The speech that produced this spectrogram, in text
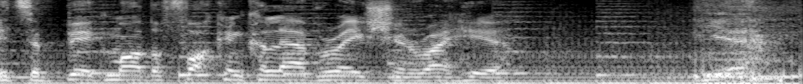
It's a big motherfucking collaboration right here. Yeah.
